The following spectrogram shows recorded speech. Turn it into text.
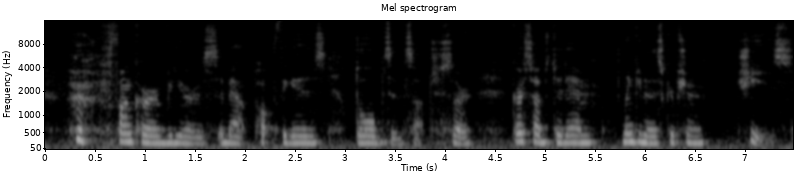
Funko videos about pop figures, Dorbz, and such. So go subs to them. Link in the description. Cheers.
